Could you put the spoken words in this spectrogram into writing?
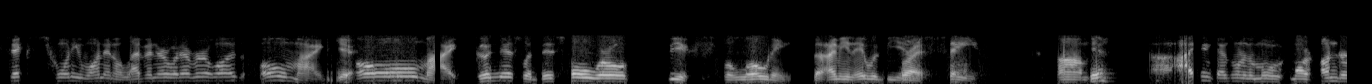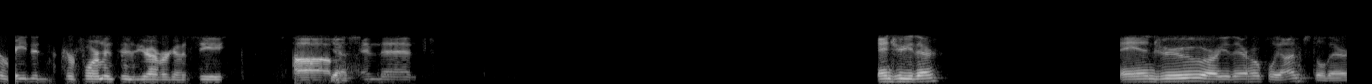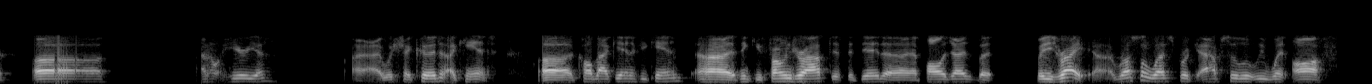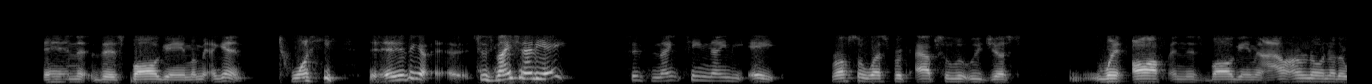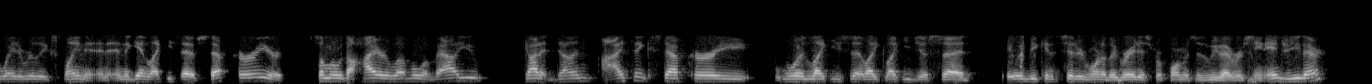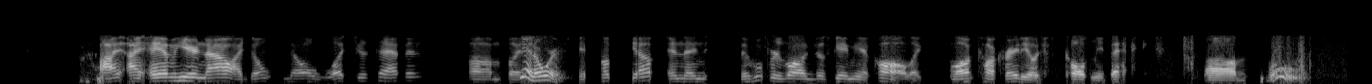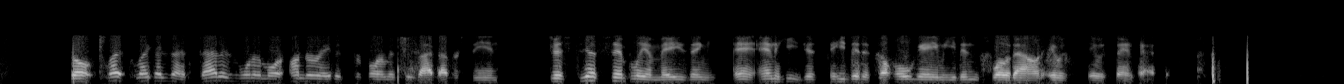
six 21 and 11 or whatever it was. Oh my, yeah. oh my goodness, would this whole world be exploding? I mean, it would be right. insane. Um, yeah. Uh, I think that's one of the more more underrated performances you're ever going to see. Um, yes. And then. Andrew, you there? Andrew, are you there? Hopefully, I'm still there. Uh, I don't hear you. I, I wish I could. I can't. Uh, call back in if you can. Uh, I think your phone dropped. If it did, uh, I apologize. But but he's right. Uh, Russell Westbrook absolutely went off in this ball game. I mean, again, twenty. Anything uh, since 1998. Since 1998, Russell Westbrook absolutely just went off in this ball game, and I don't know another way to really explain it. And, and again, like you said, if Steph Curry or someone with a higher level of value got it done, I think Steph Curry would, like you said, like like you just said, it would be considered one of the greatest performances we've ever seen. Andrew, you there? I I am here now. I don't know what just happened, um, but yeah, no worries. It hooked me up, and then the Hoopers log just gave me a call. Like Blog Talk Radio just called me back. Um, Ooh. So, like, I said, that is one of the more underrated performances I've ever seen. Just, just simply amazing, and, and he just he did it the whole game. He didn't slow down. It was, it was fantastic.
